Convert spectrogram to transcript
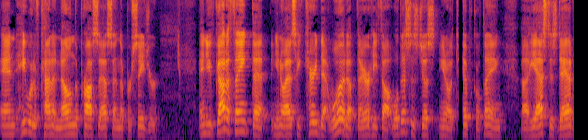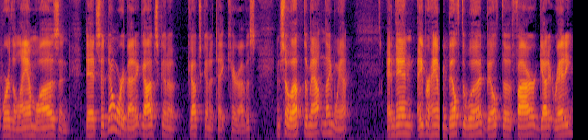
and he would have kind of known the process and the procedure. And you've got to think that, you know, as he carried that wood up there, he thought, well, this is just, you know, a typical thing. Uh, he asked his dad where the lamb was, and dad said, don't worry about it. God's going to God's going to take care of us. And so up the mountain they went. And then Abraham built the wood, built the fire, got it ready,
